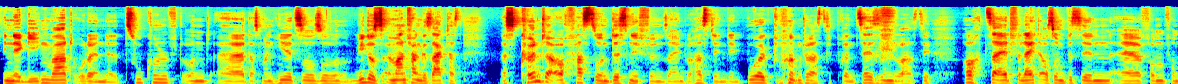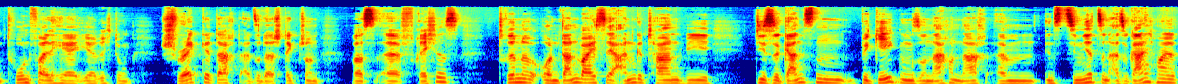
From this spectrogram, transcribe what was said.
in der Gegenwart oder in der Zukunft. Und äh, dass man hier jetzt so, so, wie du es am Anfang gesagt hast, es könnte auch fast so ein Disney-Film sein. Du hast den, den Burgturm, du hast die Prinzessin, du hast die Hochzeit, vielleicht auch so ein bisschen äh, vom, vom Tonfall her eher Richtung Shrek gedacht. Also da steckt schon was äh, Freches drinne und dann war ich sehr angetan, wie diese ganzen Begegnungen so nach und nach ähm, inszeniert sind. Also gar nicht mal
